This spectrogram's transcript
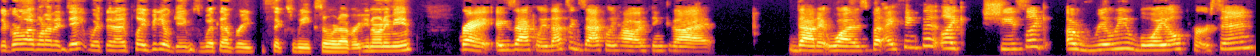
the girl I went on a date with, and I play video games with every six weeks or whatever." You know what I mean? Right, exactly. That's exactly how I think that that it was. But I think that like she's like a really loyal person.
